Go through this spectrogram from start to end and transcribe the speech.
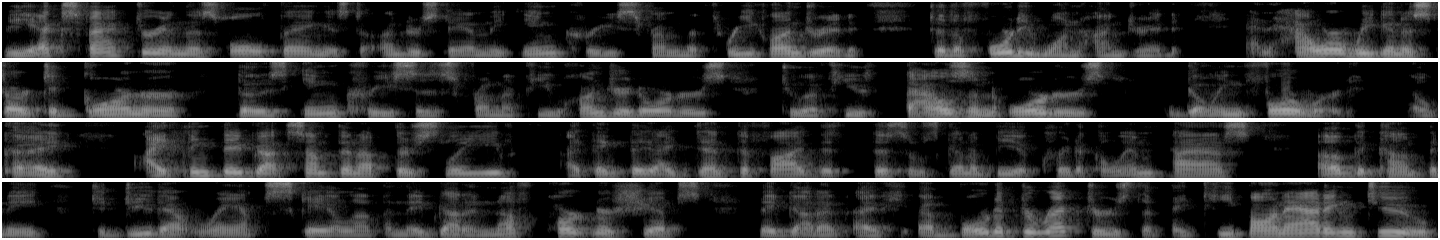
The X factor in this whole thing is to understand the increase from the 300 to the 4100 and how are we going to start to garner those increases from a few hundred orders to a few thousand orders going forward. Okay. I think they've got something up their sleeve. I think they identified that this was going to be a critical impasse of the company to do that ramp scale up. And they've got enough partnerships. They've got a, a, a board of directors that they keep on adding to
